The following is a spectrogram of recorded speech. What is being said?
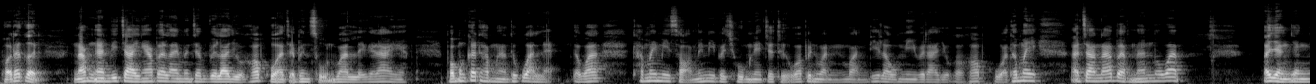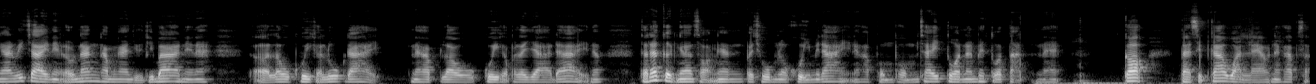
เพราะถ้าเกิดนับงานวิจัยงับอะไรมันจะเวลาอยู่ครอบครัวอาจจะเป็นศูนย์วันเลยก็ได้เพราะมันก็ทำงานทุกวันแหละ แต่ว่าถ้าไม่มีสอนไม่มีประชุมเนี่ยจะถือว่าเป็นวันวันที่เรามีเวลาอยู่กับครอบครัวทำไมอาจารย์นับแบบนั้นเพราะว่า อย่างอย่างงานวิจัยเนี่ยเรานั่งทำงานอยู่ที่บ้านเนี่ยนะเเราคุยกับลูกได้นะครับ เราคุยกับภรรยาได้นะแต่ถ้าเกิดงานสอนงานประชุมเราคุยไม่ได้นะครับ ผมผมใช้ตัวนั้นเป็นตัวตัดนะก็ 89 วันแล้วนะครับ สะ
